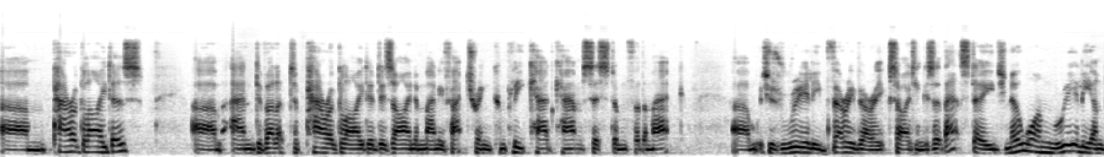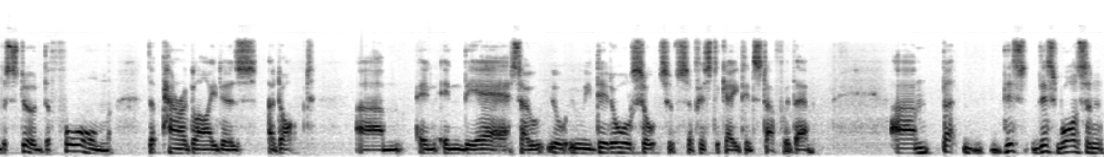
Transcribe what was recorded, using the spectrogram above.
paragliders um, and developed a paraglider design and manufacturing complete CAD CAM system for the Mac. Um, which is really very, very exciting because at that stage, no one really understood the form that paragliders adopt um, in, in the air. So we did all sorts of sophisticated stuff with them. Um, but this this wasn't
